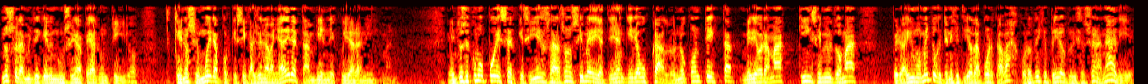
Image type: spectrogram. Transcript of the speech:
No solamente que venga un señor a pegarle un tiro, que no se muera porque se cayó en la bañadera, también es cuidar a Nisman. Entonces, ¿cómo puede ser que si ellos a las once y media tenían que ir a buscarlo, no contesta, media hora más, quince minutos más, pero hay un momento que tenés que tirar la puerta abajo, no tenés que pedir autorización a nadie.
